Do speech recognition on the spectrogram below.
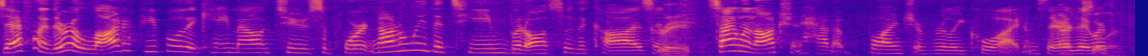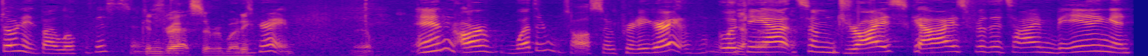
Definitely. There were a lot of people that came out to support not only the team, but also the cause. Great. And Silent Auction had a bunch of really cool items there. Excellent. They were donated by local businesses. Congrats, everybody. It was great. Yep. And our weather is also pretty great. Looking at some dry skies for the time being and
